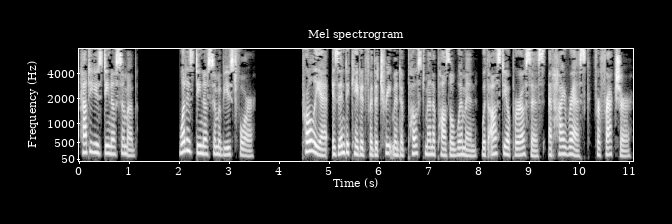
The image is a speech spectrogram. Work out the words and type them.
How to use denosumab? What is denosumab used for? Prolia is indicated for the treatment of postmenopausal women with osteoporosis at high risk for fracture.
